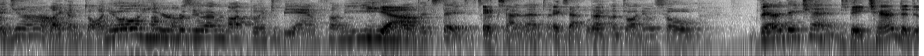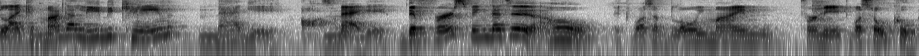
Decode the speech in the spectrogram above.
States. yeah. Like Antonio here in Uh-huh. Brazil, I'm not going to be Anthony Yeah. United States. It's going to be Exactly, Anthony, exactly. uh, Antonio. So there they changed. they chanted like Magali became Maggie. Awesome. Maggie. The first thing that it, oh, it was a blowing mind for me. It was so cool.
